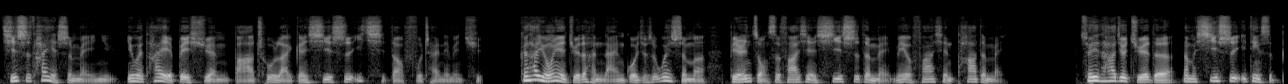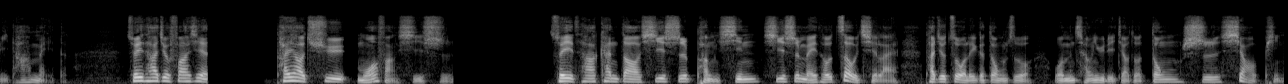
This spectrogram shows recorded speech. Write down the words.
其实她也是美女，因为她也被选拔出来跟西施一起到夫差那边去。可她永远觉得很难过，就是为什么别人总是发现西施的美，没有发现她的美？所以她就觉得，那么西施一定是比她美的。所以她就发现。她要去模仿西施，所以他看到西施捧心，西施眉头皱起来，他就做了一个动作。我们成语里叫做“东施效颦”，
